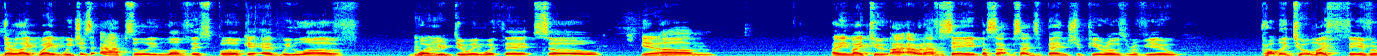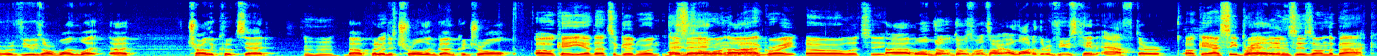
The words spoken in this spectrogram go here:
they're like, wait, we just absolutely love this book and we love what Mhm. you're doing with it. So yeah. um, I mean, my two, I, I would have to say, besi- besides Ben Shapiro's review, probably two of my favorite reviews are one, what uh, Charlie Cook said hmm about putting What's- the troll in gun control. Oh, okay. Yeah, that's a good one. This And is then, all on the back, um, right? Uh, let's see. Uh, well, th- those ones are, a lot of the reviews came after. okay, I see Brandon's is on the back.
